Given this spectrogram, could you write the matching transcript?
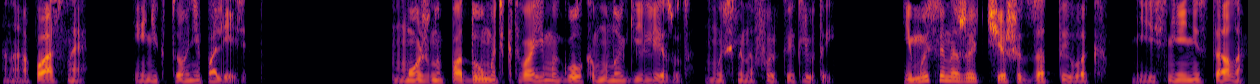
она опасная, и никто не полезет. «Можно подумать, к твоим иголкам многие лезут», — мысленно фыркает Лютый. И мысленно же чешет затылок. Яснее не стало.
